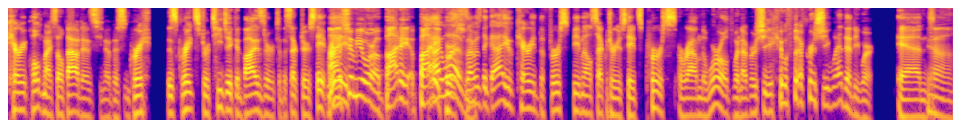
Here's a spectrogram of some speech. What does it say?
carry hold myself out as, you know, this great this great strategic advisor to the Secretary of State. I Really, assume you were a body, a body I was. I was the guy who carried the first female Secretary of State's purse around the world whenever she whenever she went anywhere. And Yeah.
